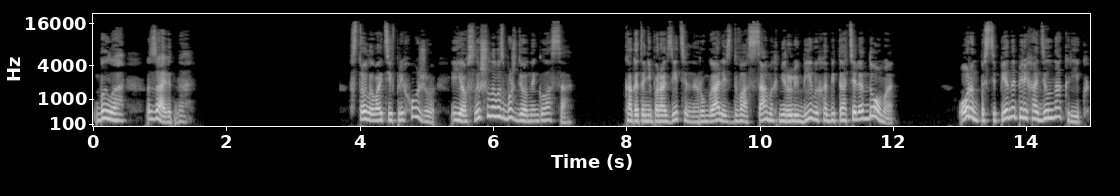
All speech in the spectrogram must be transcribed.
Было завидно. Стоило войти в прихожую, и я услышала возбужденные голоса. Как это не поразительно, ругались два самых миролюбивых обитателя дома. Орен постепенно переходил на крик,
